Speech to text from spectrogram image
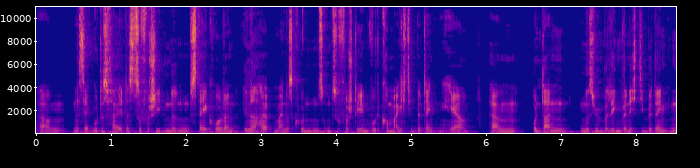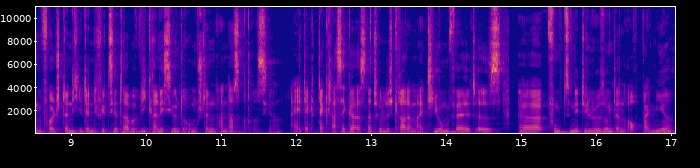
ähm, ein sehr gutes Verhältnis zu verschiedenen Stakeholdern innerhalb meines Kundens, um zu verstehen, wo kommen eigentlich die Bedenken her. Ähm, und dann muss ich mir überlegen, wenn ich die Bedenken vollständig identifiziert habe, wie kann ich sie unter Umständen anders adressieren? Der, der Klassiker ist natürlich gerade im IT-Umfeld ist, äh, funktioniert die Lösung denn auch bei mir?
